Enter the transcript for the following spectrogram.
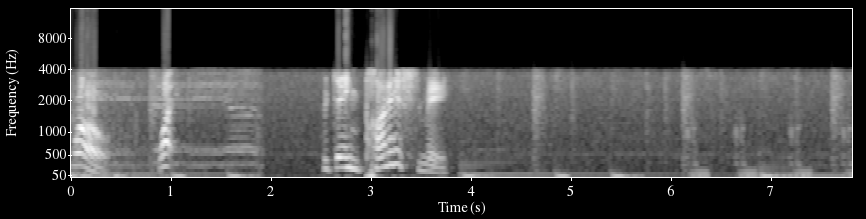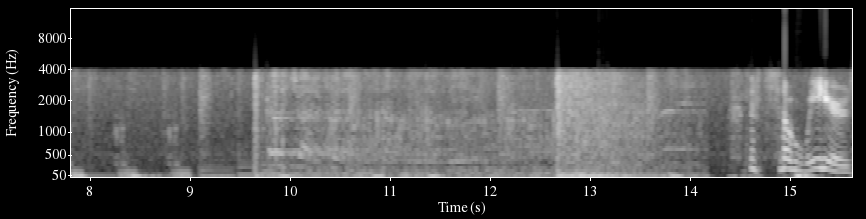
Whoa! What? The game punished me! That's so weird.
